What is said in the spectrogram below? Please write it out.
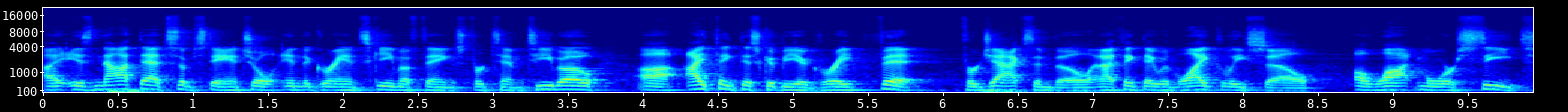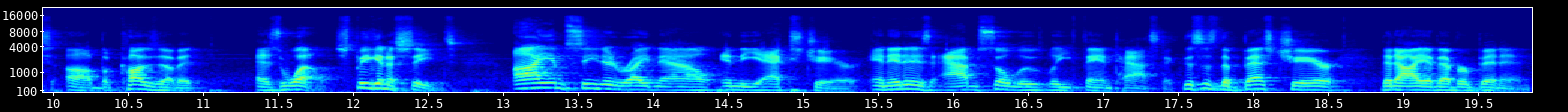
uh, is not that substantial in the grand scheme of things for Tim Tebow. Uh, I think this could be a great fit for Jacksonville, and I think they would likely sell a lot more seats uh, because of it as well. Speaking of seats, I am seated right now in the X chair, and it is absolutely fantastic. This is the best chair that I have ever been in.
